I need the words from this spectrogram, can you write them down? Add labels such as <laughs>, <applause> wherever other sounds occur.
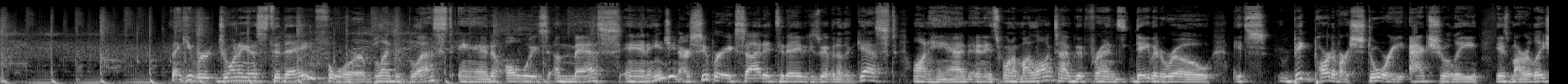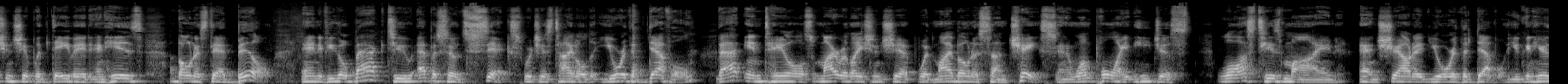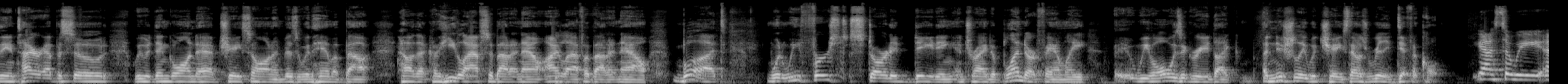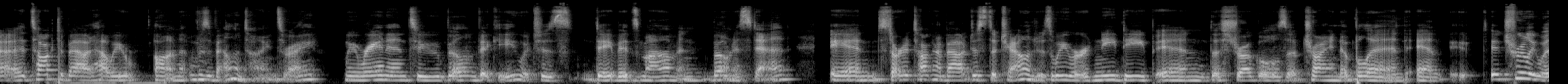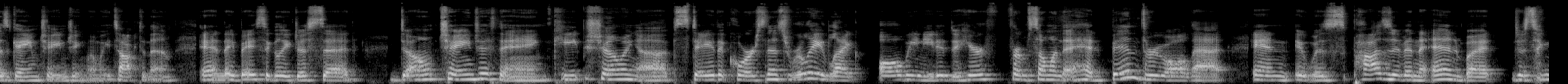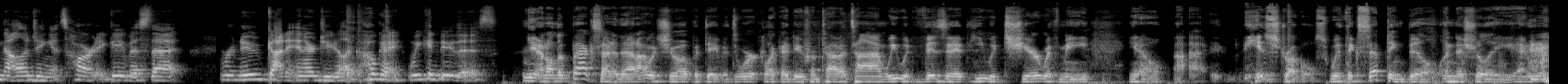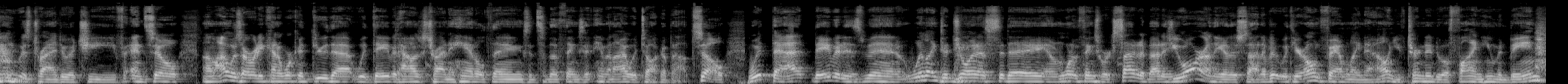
Thank you for joining us today for Blended Blessed and Always a Mess. And Angie and I are super excited today because we have another guest on hand, and it's one of my longtime good friends, David Rowe. It's a big part of our story, actually, is my relationship with David and his bonus dad, Bill. And if you go back to episode six, which is titled You're the Devil, that entails my relationship with my bonus son, Chace. And at one point, he just lost his mind and shouted, You're the devil. You can hear the entire episode. We would then go on to have Chace on and visit with him about how that, he laughs about it now. I laugh about it now. But when we first started dating and trying to blend our family, we've always agreed, like initially with Chace, that was really difficult. Yeah, so we uh, talked about how we on it was Valentine's, right? We ran into Bill and Vicky, which is David's mom and bonus dad, and started talking about just the challenges. We were knee deep in the struggles of trying to blend, and it, it truly was game changing when we talked to them. And they basically just said, don't change a thing, keep showing up, stay the course. And that's really like all we needed to hear from someone that had been through all that. And it was positive in the end, but just <laughs> acknowledging it's hard, it gave us that renewed kind of energy to like, okay, we can do this. Yeah, and on the backside of that, I would show up at David's work like I do from time to time. We would visit. He would share with me, you know, uh, his struggles with accepting Bill initially and what he was trying to achieve. And so um, I was already kind of working through that with David, how he was trying to handle things and some of the things that him and I would talk about. So with that, David has been willing to join us today. And one of the things we're excited about is you are on the other side of it with your own family now, and you've turned into a fine human being. <laughs>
